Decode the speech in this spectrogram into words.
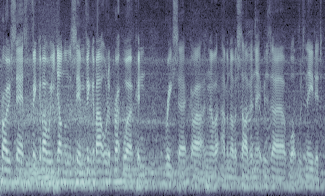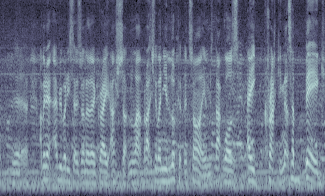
process, think about what you've done on the sim, think about all the prep work, and reset, go out and have another sub, and it was uh, what was needed. Yeah, I mean, everybody says another great Ash Sutton lap, but actually, when you look at the times, that was a cracking. That's a big,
